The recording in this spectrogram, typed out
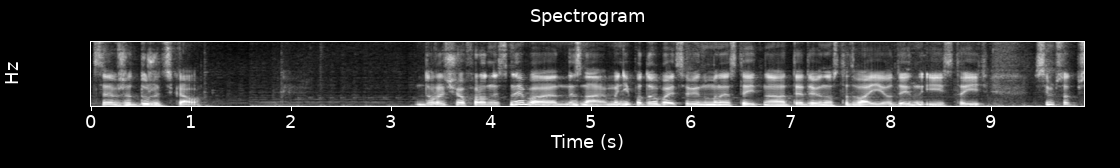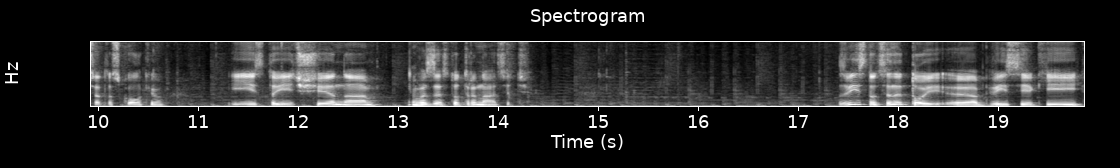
Це вже дуже цікаво. До речі, охоронець неба, не знаю. Мені подобається, він у мене стоїть на Т-92І1 і стоїть 750 осколків. І стоїть ще на ВЗ-113. Звісно, це не той е, обвіз, який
